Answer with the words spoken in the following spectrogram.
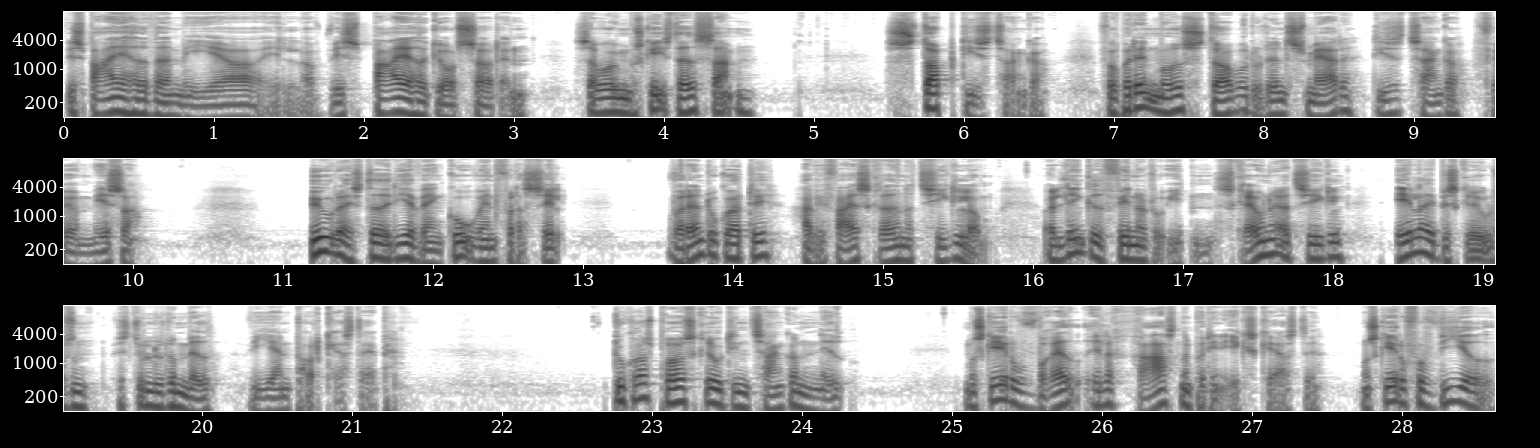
hvis bare jeg havde været mere, eller hvis bare jeg havde gjort sådan, så var vi måske stadig sammen. Stop disse tanker, for på den måde stopper du den smerte, disse tanker fører med sig. Øv dig i stedet i at være en god ven for dig selv. Hvordan du gør det, har vi faktisk skrevet en artikel om, og linket finder du i den skrevne artikel eller i beskrivelsen, hvis du lytter med via en podcast-app. Du kan også prøve at skrive dine tanker ned. Måske er du vred eller rasende på din ekskæreste. Måske er du forvirret,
